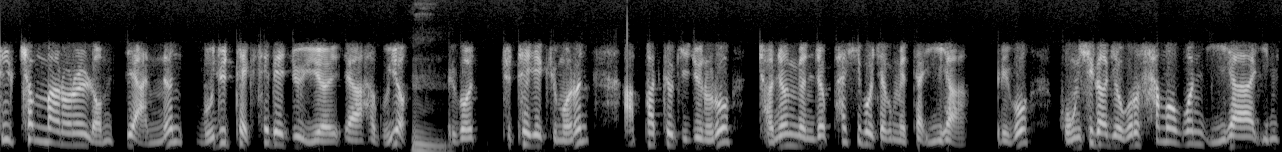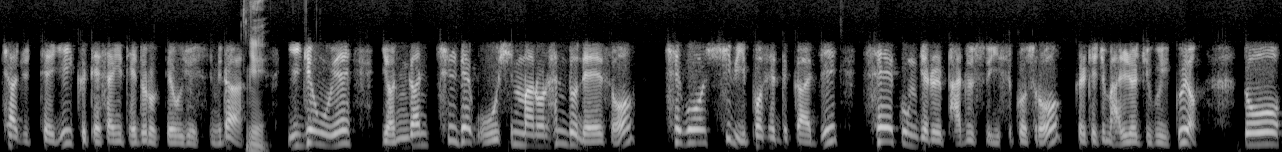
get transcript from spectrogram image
7천만 원을 넘지 않는 무주택 세대주이어야 하고요. 음. 그리고 주택의 규모는 아파트 기준으로 전용 면적 85제곱미터 이하 그리고 공시가격으로 3억 원 이하 임차 주택이 그 대상이 되도록 되어져 있습니다. 예. 이 경우에 연간 750만 원 한도 내에서 최고 12%까지 세액 공제를 받을 수 있을 것으로 그렇게 좀 알려지고 있고요. 또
